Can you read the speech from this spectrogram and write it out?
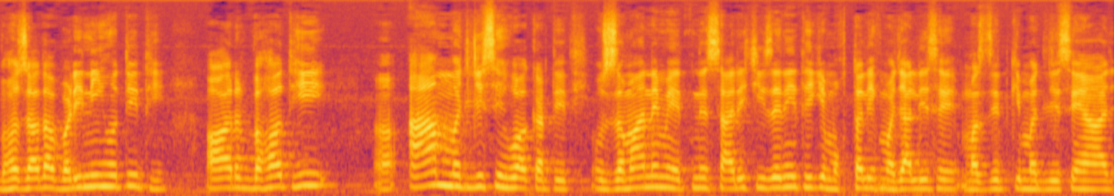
بہت زیادہ بڑی نہیں ہوتی تھی اور بہت ہی عام مجلسیں ہوا کرتی تھی۔ اس زمانے میں اتنے ساری چیزیں نہیں تھیں کہ مختلف مجالسیں مسجد کی مجلسیں آج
